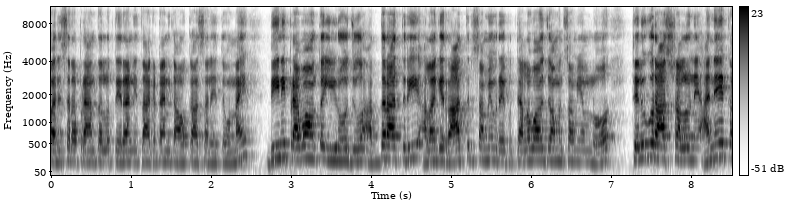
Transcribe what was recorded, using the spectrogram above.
పరిసర ప్రాంతాల్లో తీరాన్ని తాకడానికి అవకాశాలు అయితే ఉన్నాయి. దీని ప్రభావంతో ఈరోజు అర్ధరాత్రి అలాగే రాత్రి సమయం రేపు తెల్లవారుజామున సమయంలో తెలుగు రాష్ట్రాల్లోని అనేక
